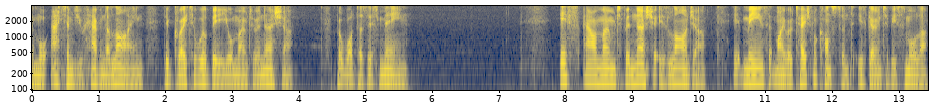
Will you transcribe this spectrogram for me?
the more atoms you have in a line, the greater will be your moment of inertia. But what does this mean? If our moment of inertia is larger, it means that my rotational constant is going to be smaller.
